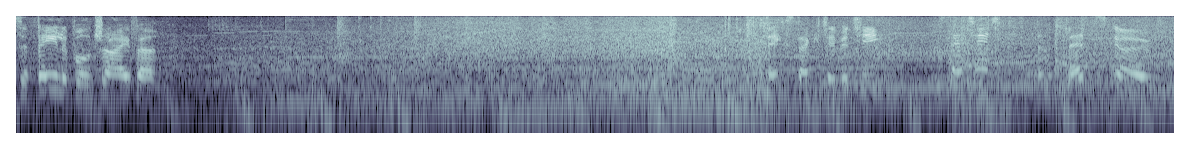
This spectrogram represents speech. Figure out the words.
Is available, driver. Next activity, set it and let's go.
